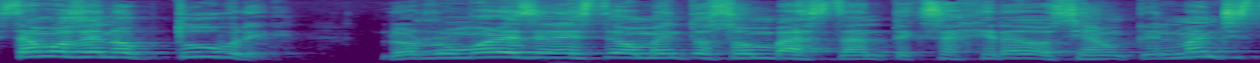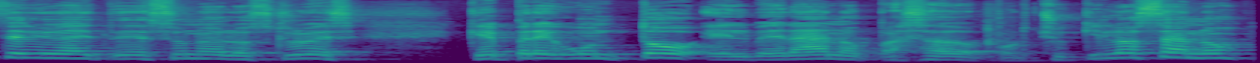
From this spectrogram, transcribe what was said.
Estamos en octubre. Los rumores en este momento son bastante exagerados y aunque el Manchester United es uno de los clubes que preguntó el verano pasado por Chucky Lozano,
